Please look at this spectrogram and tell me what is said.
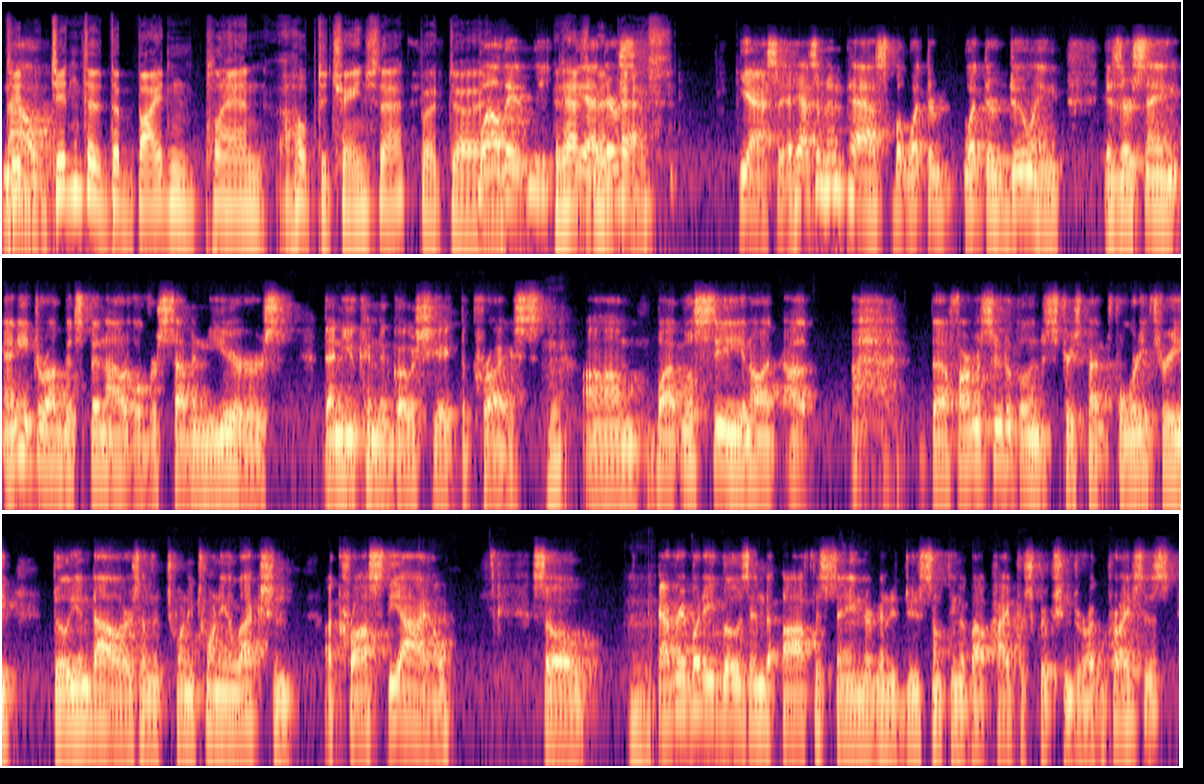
Now, Did, not the, the Biden plan hope to change that? But uh, well, they, it hasn't yeah, been passed. Yes, it hasn't been passed. But what they're what they're doing is they're saying any drug that's been out over seven years, then you can negotiate the price. Hmm. Um, but we'll see. You know, uh, the pharmaceutical industry spent $43 billion on the 2020 election across the aisle. So hmm. everybody goes into office saying they're going to do something about high prescription drug prices.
